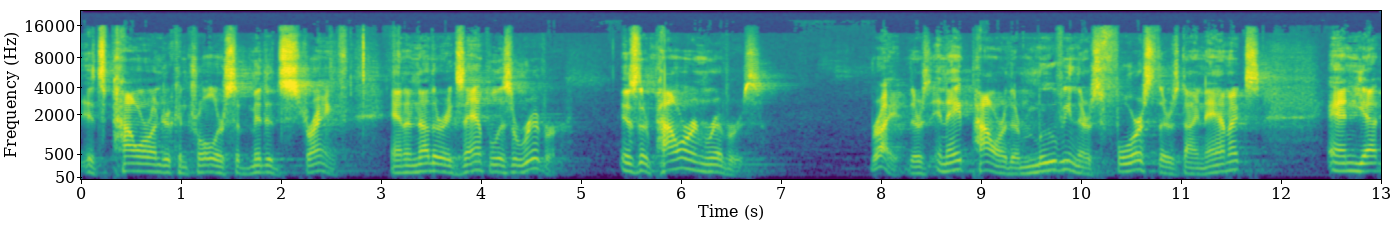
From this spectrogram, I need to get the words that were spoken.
it's power under control or submitted strength. And another example is a river. Is there power in rivers? Right, there's innate power. They're moving, there's force, there's dynamics. And yet,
